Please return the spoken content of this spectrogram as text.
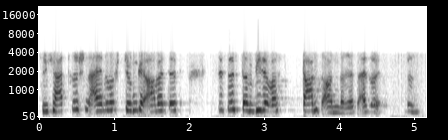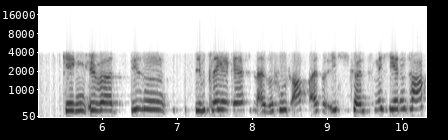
psychiatrischen Einrichtung gearbeitet. Das ist dann wieder was ganz anderes. Also gegenüber diesen den Pflegekräften, also Hut ab. Also ich könnte es nicht jeden Tag.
